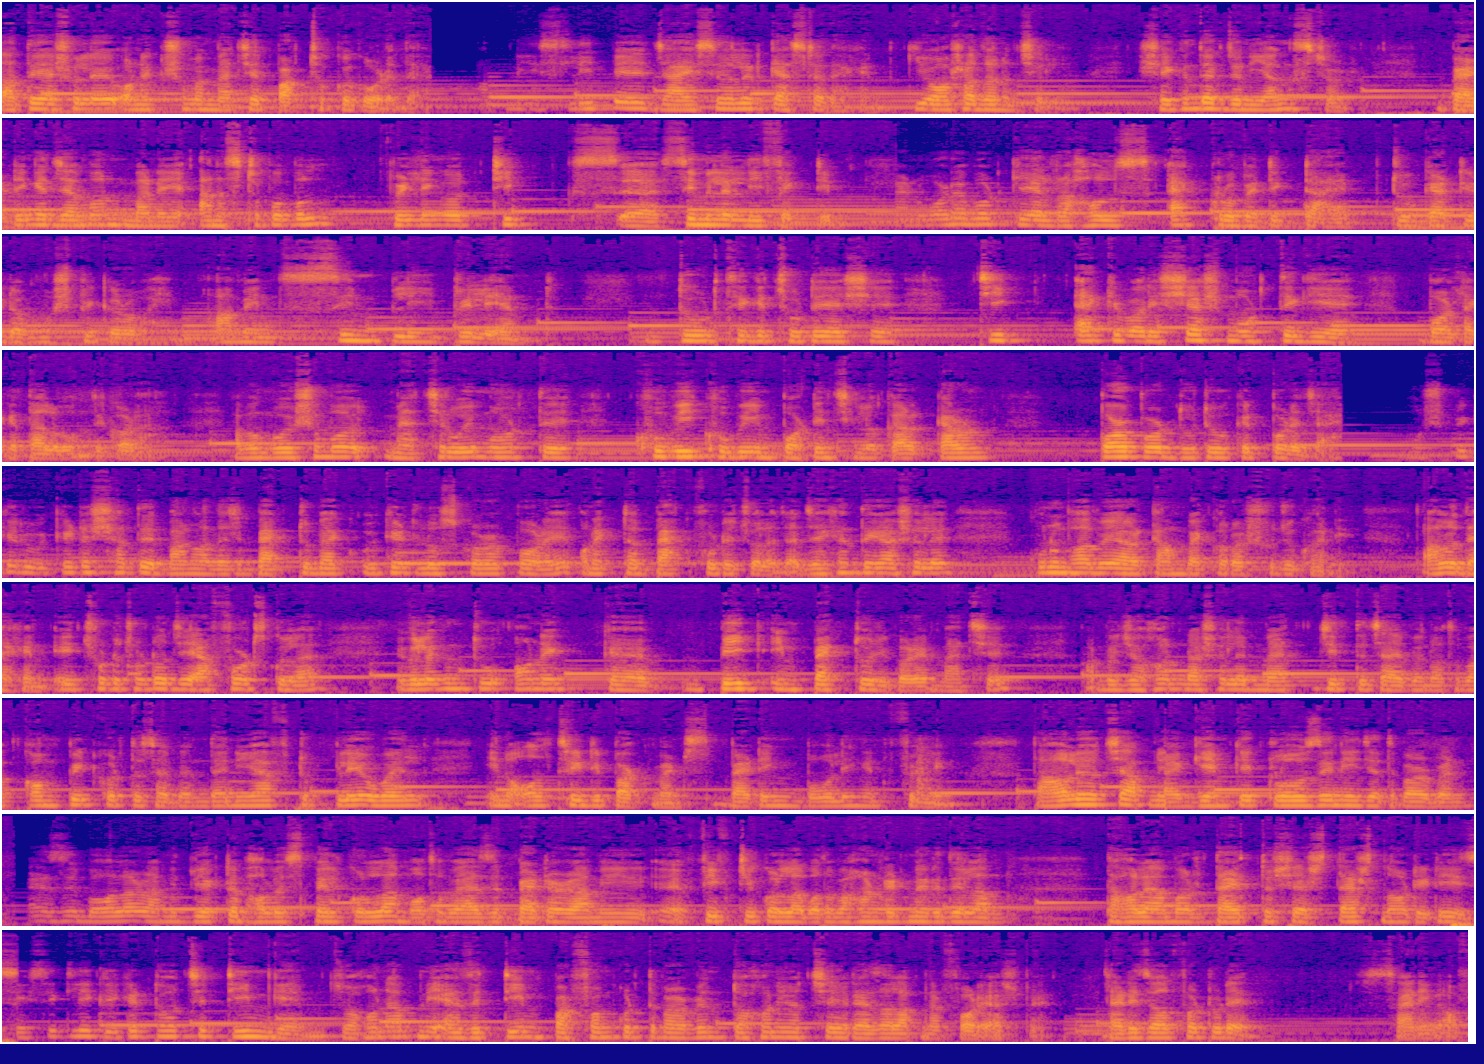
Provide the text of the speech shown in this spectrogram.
তাতে আসলে অনেক সময় ম্যাচের পার্থক্য করে দেয়। আপনি স্লিপে জাইসেলের ক্যাচটা দেখেন, কি অসাধারণ ছিল। সে কিন্তু একজন ইয়াংস্টার ব্যাটিংয়ে যেমন মানে আনস্টপেবল ফিল্ডিংও ঠিক similarly effective and what about K L Rahul's acrobatic type to get rid of Mushfiqur Rahim I mean simply brilliant দূর থেকে ছুটে এসে ঠিক একেবারে শেষ মুহূর্তে গিয়ে বলটাকে তালুবন্দি করা। এবং ওই সময় ম্যাচের ওই মুহূর্তে খুবই খুবই ইম্পর্টেন্ট ছিল, কার- কারণ পরপর দুটো উইকেট পড়ে যায়। মুশফিকের উইকেটের সাথে Bangladesh back to back wicket lose করার পরে অনেকটা ব্যাক ফুটে চলে যায়, যেখান থেকে আসলে কোনোভাবে আর কাম ব্যাক করার সুযোগ হয়নি। তাহলে দেখেন, এই ছোট ছোট যে এফোর্টসগুলো এগুলো কিন্তু অনেক বিগ ইম্প্যাক্ট তৈরি করে ম্যাচে আপনি যখন আসলে ম্যাচ জিততে চাইবেন অথবা কম্পিট করতে চাইবেন then you have to play well in all three departments batting bowling and fielding তাহলে হচ্ছে আপনি গেমকে ক্লোজে নিয়ে যেতে পারবেন। অ্যাজ এ বলার আমি দুই একটা ভালো স্পেল করলাম, অথবা অ্যাজ এ ব্যাটার আমি ফিফটি করলাম, অথবা হান্ড্রেড মেরে দিলাম। তাহলে আমার দায়িত্ব শেষ that's not it is basically ক্রিকেটটা হচ্ছে টিম গেম যখন আপনি অ্যাজ এ টিম পারফর্ম করতে পারবেন, তখনই হচ্ছে রেজাল্ট আপনার পরে আসবে। That is all for today signing off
